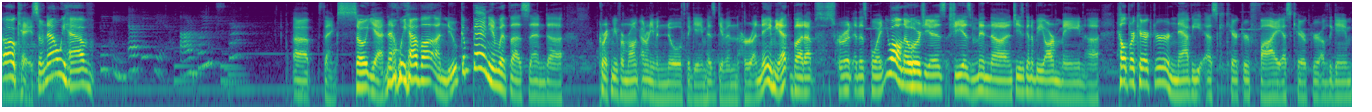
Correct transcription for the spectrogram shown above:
Okay, so now we have Uh, thanks. So yeah, now we have a, a new companion with us, and uh, correct me if I'm wrong, I don't even know if the game has given her a name yet, but uh, screw it at this point. You all know who she is. She is Midna, and she's going to be our main uh, helper character, Navi-esque character, Fi-esque character of the game.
